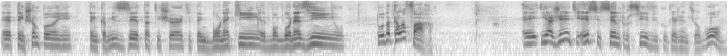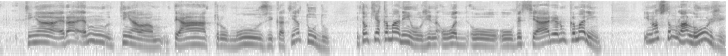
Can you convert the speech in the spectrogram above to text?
é, tem champanhe, tem camiseta, t-shirt, tem bonequinho, é, bo- bonezinho, toda aquela farra. É, e a gente, esse centro cívico que a gente jogou, tinha, era, era um, tinha teatro, música, tinha tudo. Então tinha camarim, o, o, o, o vestiário era um camarim. E nós estamos lá longe,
